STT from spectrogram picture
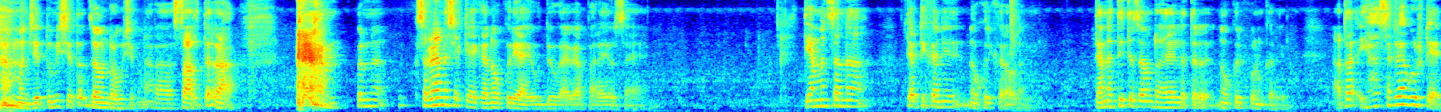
म्हणजे तुम्ही शेतात जाऊन राहू शकणार. असाल तर राहा. पण सगळ्यांना शक्य आहे का? नोकरी आहे उद्योग आहे व्यापार आहे व्यवसाय आहे. त्या माणसांना त्या ठिकाणी नोकरी करावं लागेल. त्यांना तिथं जाऊन राहायला तर नोकरी कोण करेल? आता ह्या सगळ्या गोष्टी आहेत.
